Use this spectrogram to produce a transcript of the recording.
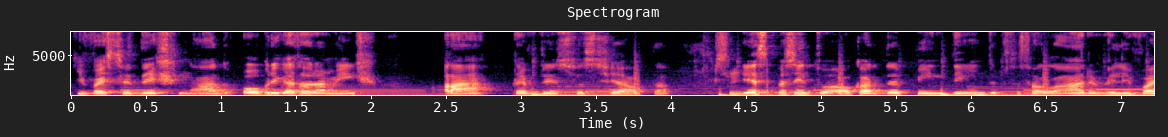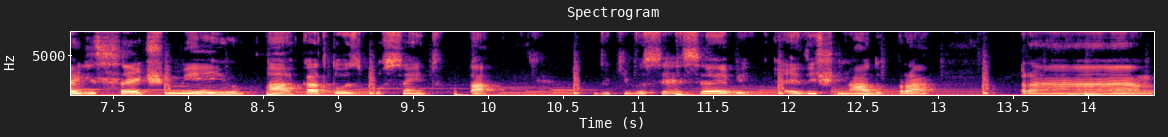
que vai ser destinado obrigatoriamente para previdência social, tá? Sim. E esse percentual, cara, dependendo do seu salário, ele vai de 7,5 a 14%, tá? Do que você recebe é destinado para para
